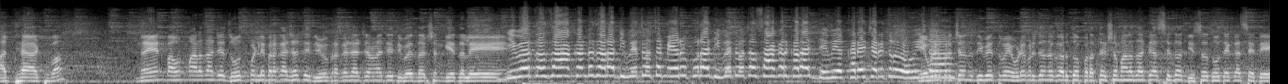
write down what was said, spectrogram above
अध्याय आठवा. नयन पाहून महाराजांचे झोत पडले प्रकाशाचे दिव्य प्रकाशाच्या चरणाचे दिव्य दर्शन घेतले दिव्यत्वाचा अखंड झाला दिव्यत्वाचा मेरुपुरा दिव्यत्वाचा सागर खरा दिव्य खरे चरित्र एवढे प्रचंड दिव्यत्व एवढे प्रचंड करतो प्रत्यक्ष महाराजांचे असे तर दिसत होते कसे ते?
